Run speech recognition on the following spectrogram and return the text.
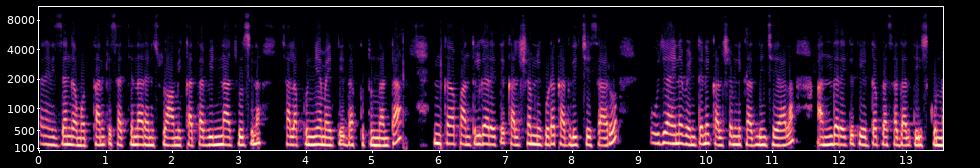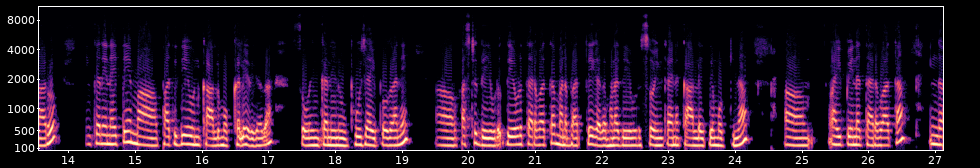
కానీ నిజంగా మొత్తానికి సత్యనారాయణ స్వామి కథ విన్నా చూసినా చాలా పుణ్యం అయితే దక్కుతుందంట. ఇంకా పంతులు గారు అయితే కలశంని కూడా కదిలిచ్చేశారు. పూజ అయిన వెంటనే కలశంని కదిలించేయాల? అందరైతే తీర్థ ప్రసాదాలు తీసుకున్నారు. ఇంకా నేనైతే మా పతిదేవుని కాలు మొక్కలేదు కదా. సో ఇంకా నేను పూజ అయిపోగానే ఫస్ట్ దేవుడు దేవుడు తర్వాత మన భర్తే కదా మన దేవుడు. సో ఇంకా ఆయన కాళ్ళు అయితే మొక్కిన. ఆ అయిపోయిన తర్వాత ఇంకా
